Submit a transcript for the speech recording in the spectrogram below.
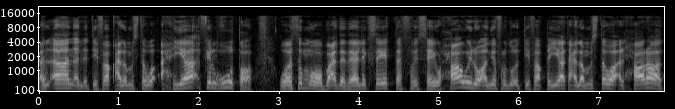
الآن الاتفاق على مستوى أحياء في الغوطة. وثم وبعد ذلك سيتف سيحاول أن يفرضوا اتفاقيات على مستوى الحارات.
